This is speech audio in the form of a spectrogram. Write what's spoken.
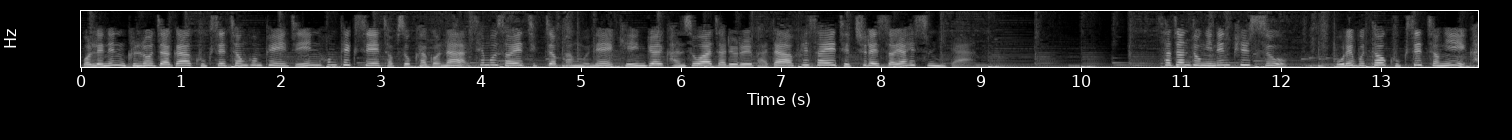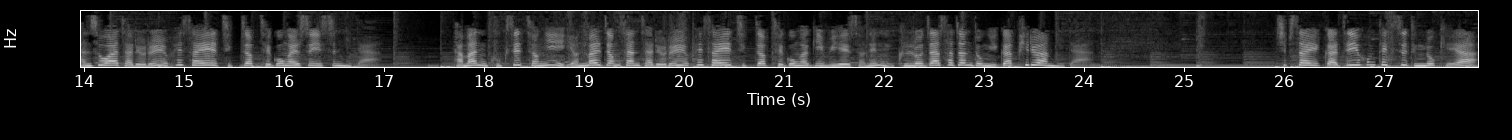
원래는 근로자가 국세청 홈페이지인 홈택스에 접속하거나 세무서에 직접 방문해 개인별 간소화 자료를 받아 회사에 제출했어야 했습니다. 사전 동의는 필수. 올해부터 국세청이 간소화 자료를 회사에 직접 제공할 수 있습니다. 다만 국세청이 연말정산 자료를 회사에 직접 제공하기 위해서는 근로자 사전 동의가 필요합니다. 14일까지 홈택스 등록해야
